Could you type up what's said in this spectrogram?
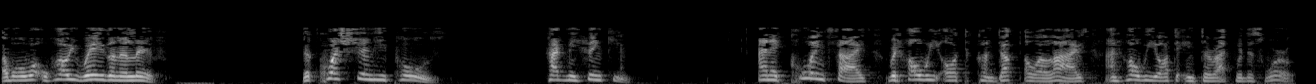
about what, how, where you're going to live. The question he posed had me thinking. And it coincides with how we ought to conduct our lives and how we ought to interact with this world.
